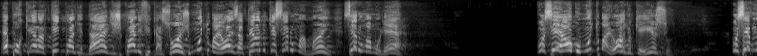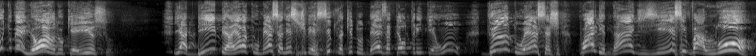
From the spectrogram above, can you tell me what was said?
é porque ela tem qualidades, qualificações muito maiores apenas do que ser uma mãe, ser uma mulher. Você é algo muito maior do que isso. Você é muito melhor do que isso. E a Bíblia, ela começa nesses versículos aqui do 10 até o 31, dando essas qualidades e esse valor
